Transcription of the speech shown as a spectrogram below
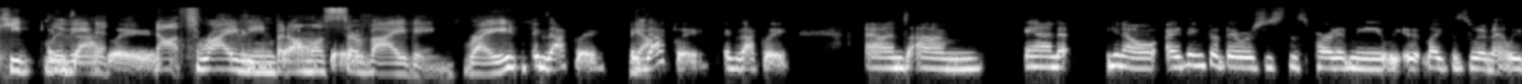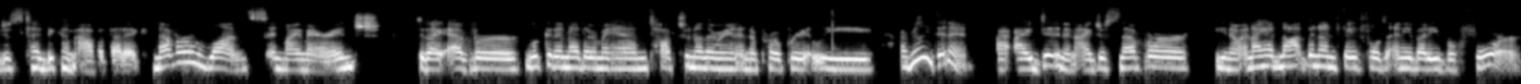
keep living exactly. not thriving, exactly. but almost surviving. Right. Exactly. Exactly. Yeah. Exactly. And, um, and, you know, I think that there was just this part of me, we, like this is what I meant. We just had become apathetic. Never once in my marriage did I ever look at another man, talk to another man inappropriately? I really didn't. I, I didn't. I just never, you know, and I had not been unfaithful to anybody before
